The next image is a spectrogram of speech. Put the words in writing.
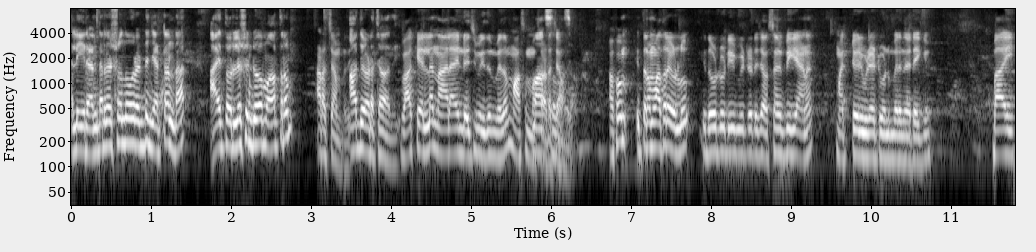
അല്ല ഈ രണ്ടര ലക്ഷം എന്ന് പറഞ്ഞിട്ട് ഞെട്ടണ്ട. ആദ്യത്തെ ഒരു ലക്ഷം രൂപ മാത്രം അടച്ചാൽ മതി. ആദ്യം അടച്ചാൽ മതി. ബാക്കി എല്ലാം നാലായിരം രൂപ ഇതും വിധം മാസം മാസം അടച്ചാൽ മതി. അപ്പം ഇത്ര മാത്രമേ ഉള്ളൂ. ഇതോടുകൂടി വീഡിയോ അവസാനിപ്പിക്കുകയാണ്. മറ്റൊരു വീഡിയോ ആയിട്ട് കൊണ്ടുവരുന്നവരേക്കും ബൈ.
